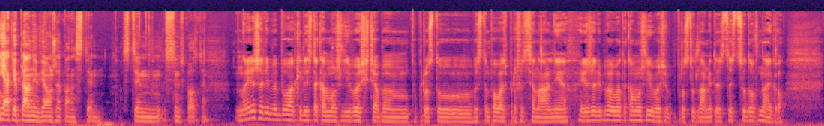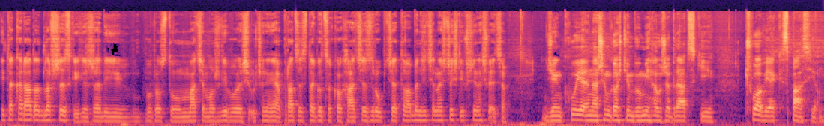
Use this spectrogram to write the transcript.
Jakie plany wiąże Pan z tym, z tym, z tym sportem? No jeżeli by była kiedyś taka możliwość, chciałbym po prostu występować profesjonalnie. Jeżeli by była taka możliwość, po prostu dla mnie to jest coś cudownego. I taka rada dla wszystkich, jeżeli po prostu macie możliwość uczynienia pracy z tego, co kochacie, zróbcie to, a będziecie najszczęśliwsi na świecie. Dziękuję. Naszym gościem był Michał Żebracki, człowiek z pasją.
